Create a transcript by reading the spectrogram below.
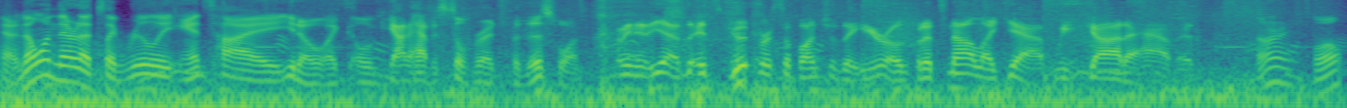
Yeah, no one there that's like really anti, you know, like, oh, you gotta have a silver edge for this one. I mean, yeah, it's good versus a bunch of the heroes, but it's not like, yeah, we gotta have it. All right, well,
